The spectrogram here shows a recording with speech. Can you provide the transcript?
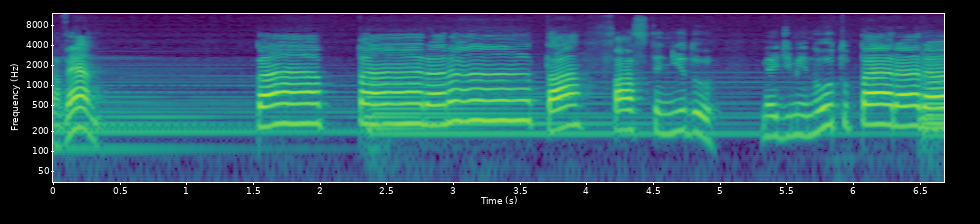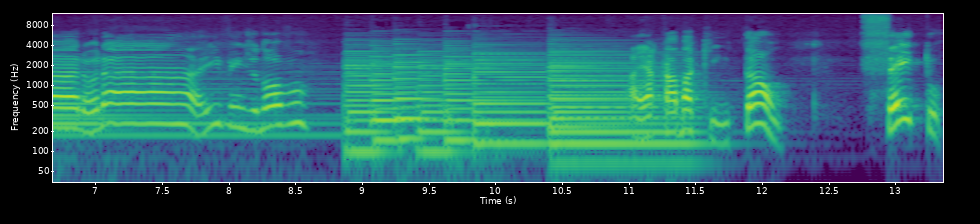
Tá vendo? Tá? Fá sustenido meio diminuto, aí vem de novo, aí acaba aqui. Então, feito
